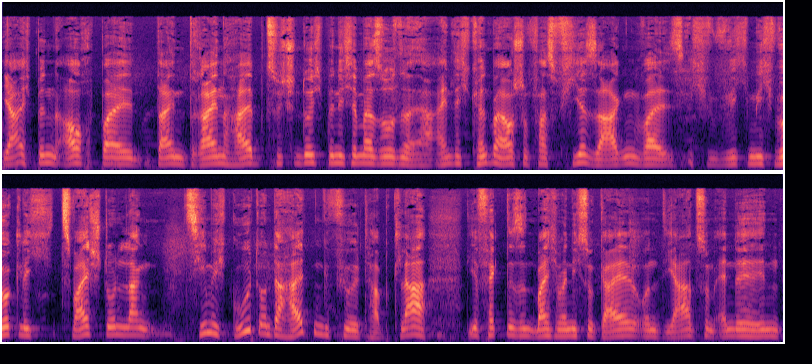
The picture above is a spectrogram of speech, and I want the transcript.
Ja. ich bin auch bei deinen dreieinhalb. Zwischendurch bin ich immer so, ja, eigentlich könnte man auch schon fast vier sagen, weil ich, ich mich wirklich zwei Stunden lang ziemlich gut unterhalten gefühlt habe. Klar, die Effekte sind manchmal nicht so geil und ja, zum Ende hin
